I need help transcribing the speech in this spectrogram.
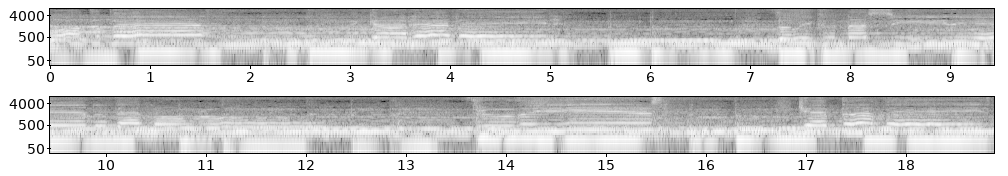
walked the path God had laid. Though he could not see the end of that long road, through the years he kept the faith.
